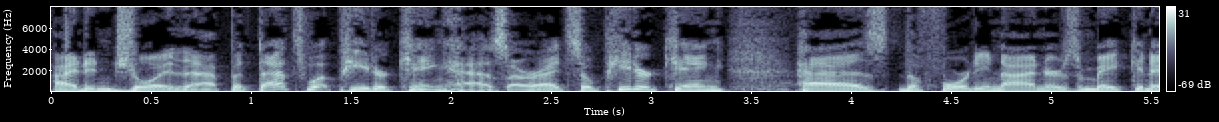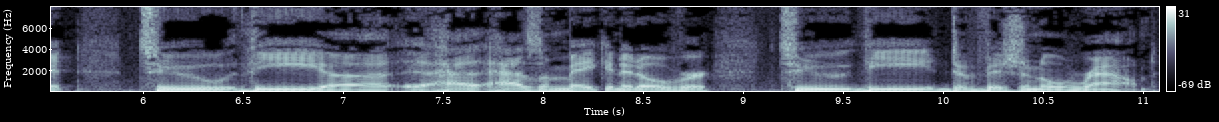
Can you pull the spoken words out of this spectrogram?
I'd enjoy that. But that's what Peter King has, all right? So Peter King has the 49ers making it to the, uh, ha- has them making it over to the divisional round.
